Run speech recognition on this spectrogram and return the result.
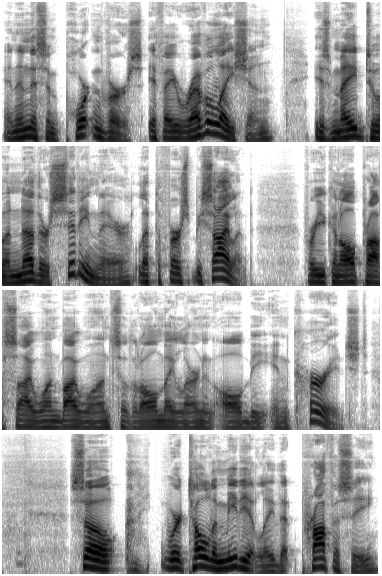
And then this important verse If a revelation is made to another sitting there, let the first be silent. For you can all prophesy one by one, so that all may learn and all be encouraged. So we're told immediately that prophecy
